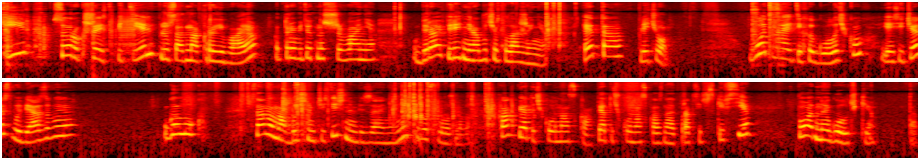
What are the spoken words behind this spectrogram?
И 46 петель плюс одна краевая, которая ведет на сшивание, убираю в переднее рабочее положение. Это плечо. Вот на этих иголочках я сейчас вывязываю уголок. Самым обычным частичным вязанием, ничего сложного. Как пяточка у носка. Пяточку у носка знают практически все по одной иголочке. Так,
